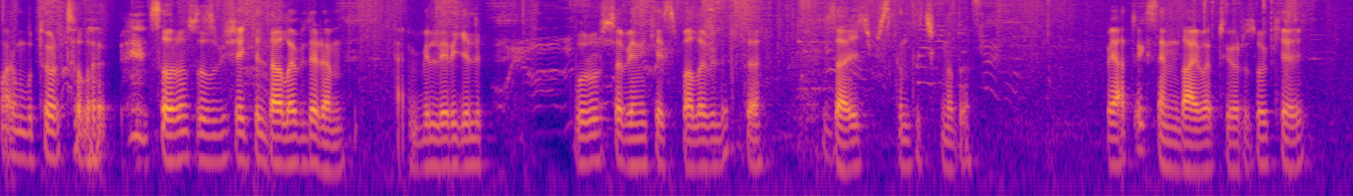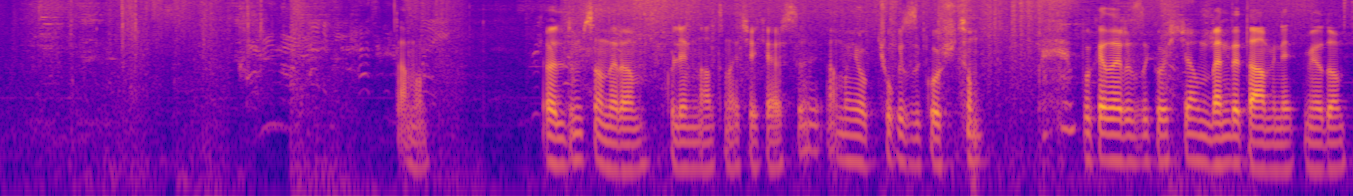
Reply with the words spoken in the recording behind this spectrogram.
Umarım bu turtle'ı sorunsuz bir şekilde alabilirim. Yani birileri gelip vurursa beni kesip alabilir de. Güzel hiçbir sıkıntı çıkmadı. Beatrix'e mi dive atıyoruz? Okey. Tamam. Öldüm sanırım kulenin altına çekerse ama yok çok hızlı koştum. Bu kadar hızlı koşacağım ben de tahmin etmiyordum.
